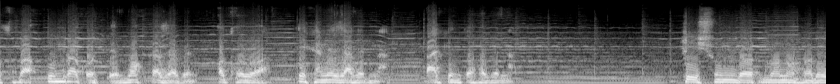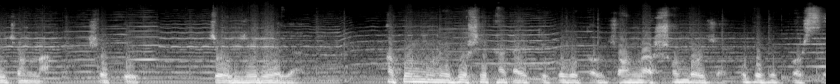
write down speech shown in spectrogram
অথবা উমরা করতে মক্কা যাবেন অথবা এখানে যাবেন না, তা কিন্তু হবে না। কি সুন্দর মনোহর এই ঝর্ণা সত্যি চোখ জুড়িয়ে যায়। আপন মনে বসে থাকা একটি কবুতর ঝর্ণার সৌন্দর্য উপভোগ করছে।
